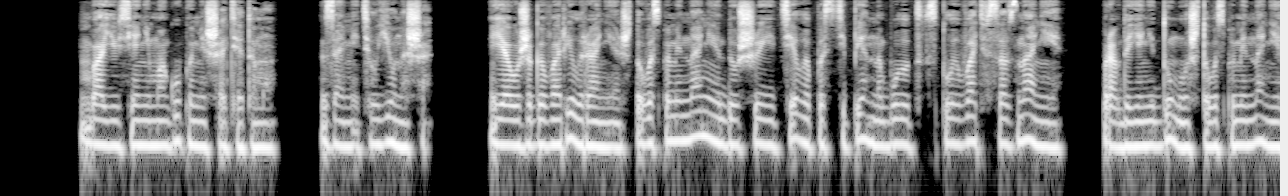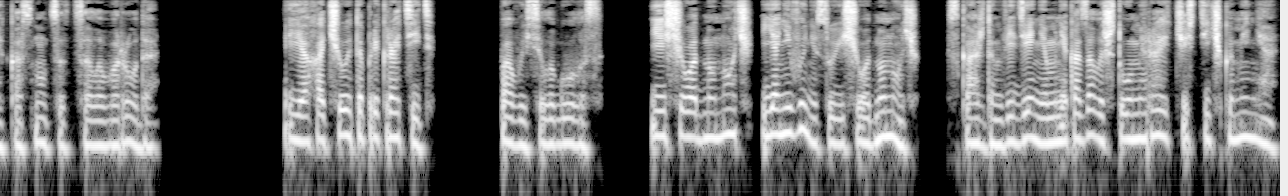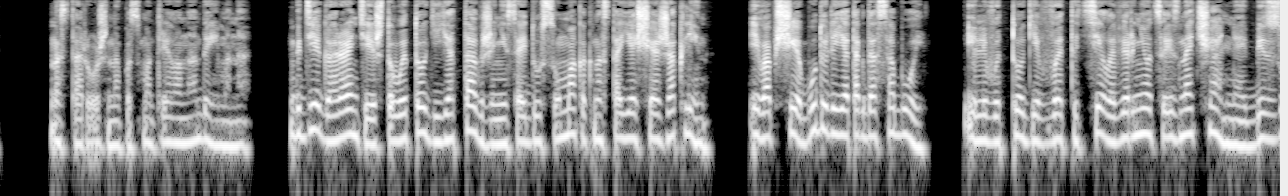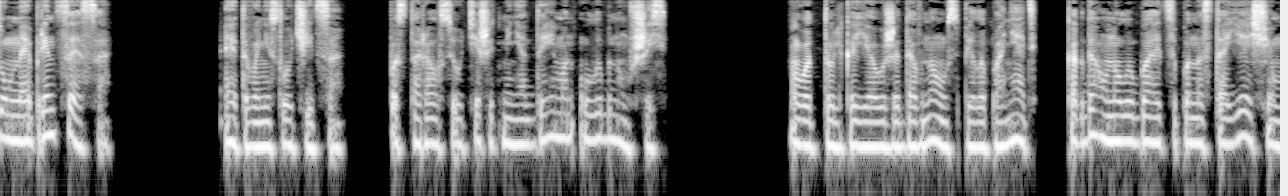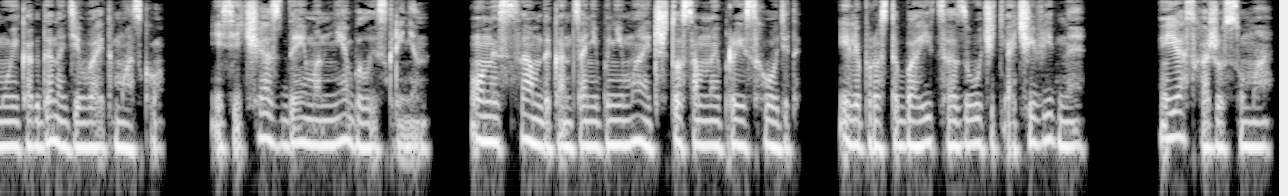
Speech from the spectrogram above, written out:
«Боюсь, я не могу помешать этому», — заметил юноша. «Я уже говорил ранее, что воспоминания души и тела постепенно будут всплывать в сознании. Правда, я не думал, что воспоминания коснутся целого рода». «Я хочу это прекратить», — повысила голос. «Еще одну ночь, я не вынесу еще одну ночь. С каждым видением мне казалось, что умирает частичка меня. Настороженно посмотрела на Дэймона. Где гарантии, что в итоге я также не сойду с ума, как настоящая Жаклин? И вообще, буду ли я тогда собой? Или в итоге в это тело вернется изначальная безумная принцесса? Этого не случится. Постарался утешить меня Деймон, улыбнувшись. Вот только я уже давно успела понять, когда он улыбается по-настоящему и когда надевает маску. И сейчас Деймон не был искренен. Он и сам до конца не понимает, что со мной происходит, или просто боится озвучить очевидное. Я схожу с ума.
